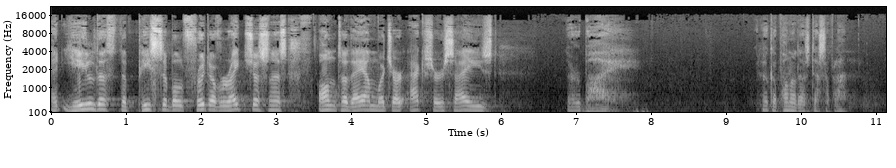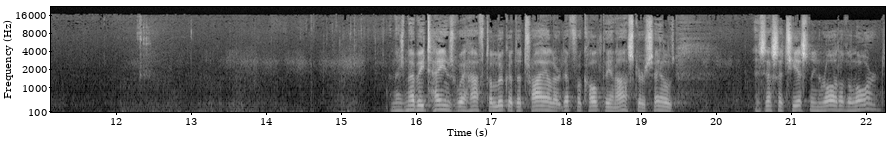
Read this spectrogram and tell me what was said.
it yieldeth the peaceable fruit of righteousness unto them which are exercised thereby. Look upon it as discipline. And there's maybe times we have to look at the trial or difficulty and ask ourselves, is this a chastening rod of the Lord?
